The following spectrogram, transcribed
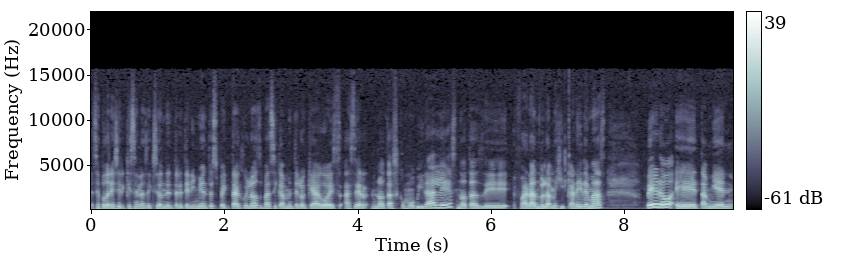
se podría decir que es en la sección de entretenimiento, espectáculos. Básicamente lo que hago es hacer notas como virales, notas de farándula mexicana y demás, pero eh, también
